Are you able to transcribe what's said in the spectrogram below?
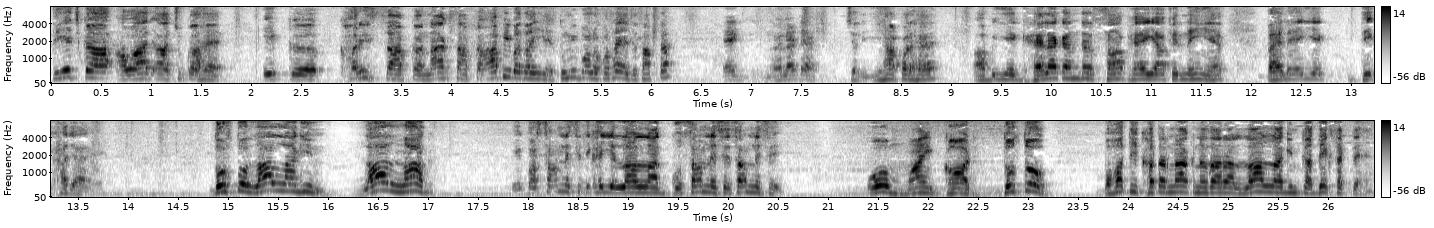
तेज का आवाज़ आ चुका है एक खरीद सांप का नाग सांप का। आप ही बताइए तुम ही बोलो कथा है जो सांप का एक घलाटे चलिए, यहाँ पर है। अब ये घैला के अंदर सांप है या फिर नहीं है, पहले ये देखा जाए। दोस्तों, लाल नागिन, लाल नाग। एक बार सामने से दिखाइए, लाल नाग को, सामने से सामने से। ओ माय गॉड दोस्तों, बहुत ही खतरनाक नज़ारा लाल नागिन का देख सकते हैं।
